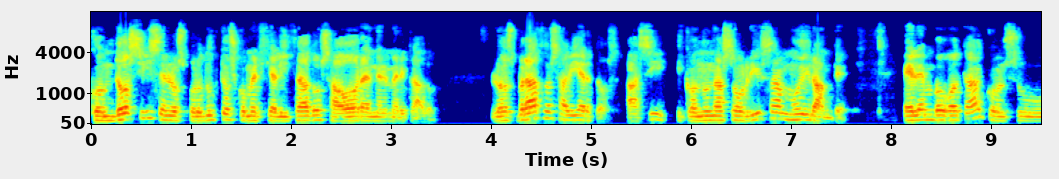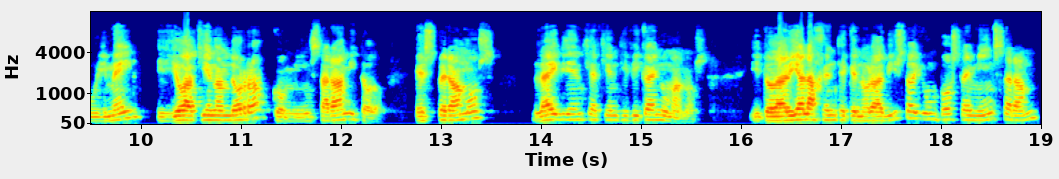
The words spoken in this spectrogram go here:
con dosis en los productos comercializados ahora en el mercado. Los brazos abiertos, así, y con una sonrisa muy grande. Él en Bogotá con su email y yo aquí en Andorra con mi Instagram y todo. Esperamos la evidencia científica en humanos. Y todavía la gente que no lo ha visto, hay un post en mi Instagram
